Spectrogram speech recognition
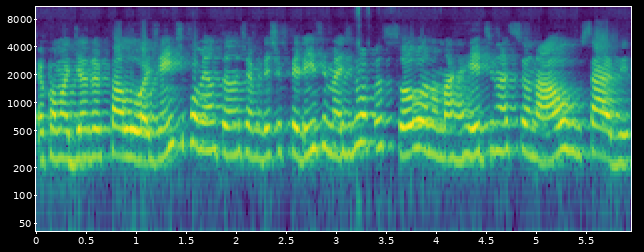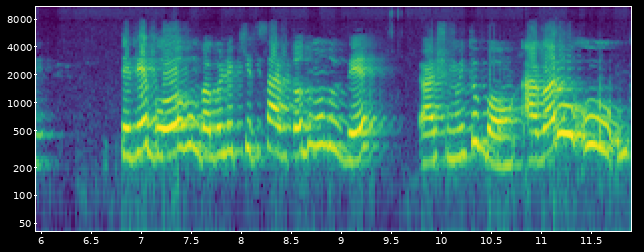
É como a Diandra falou, a gente comentando já me deixa feliz. Imagina uma pessoa numa rede nacional, sabe? TV Globo, um bagulho que, sabe, todo mundo vê. Eu acho muito bom. Agora, o, o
